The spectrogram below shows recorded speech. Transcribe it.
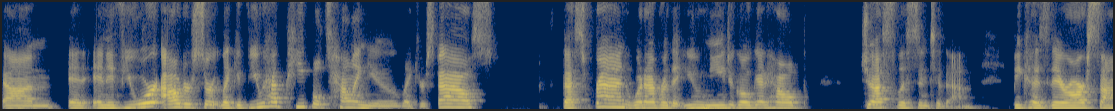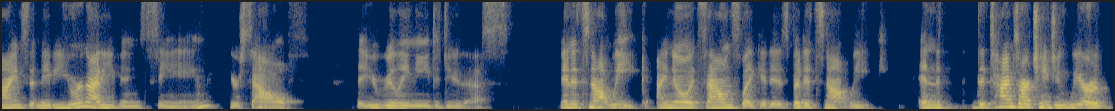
um, and and if you're outer cert, like if you have people telling you, like your spouse, best friend, whatever, that you need to go get help, just listen to them because there are signs that maybe you're not even seeing yourself that you really need to do this. And it's not weak. I know it sounds like it is, but it's not weak. And the, the times are changing. We are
